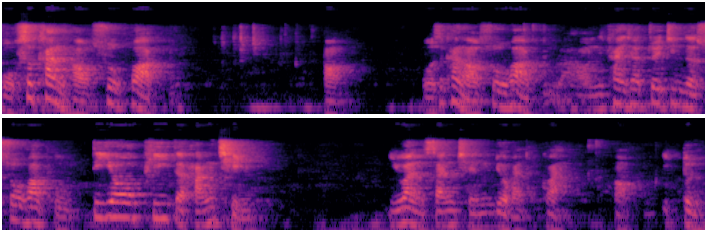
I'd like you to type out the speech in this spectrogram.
我是看好塑化股，哦，我是看好塑化股啦。哦，你看一下最近的塑化股 DOP 的行情，一万三千六百多块，哦，一吨，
